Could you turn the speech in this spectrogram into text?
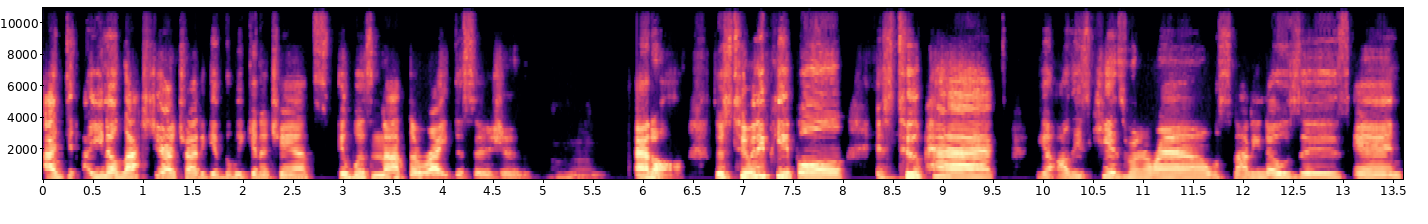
I did, you know, last year I tried to give the weekend a chance. It was not the right decision mm-hmm. at all. There's too many people. It's too packed. You got all these kids running around with snotty noses, and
